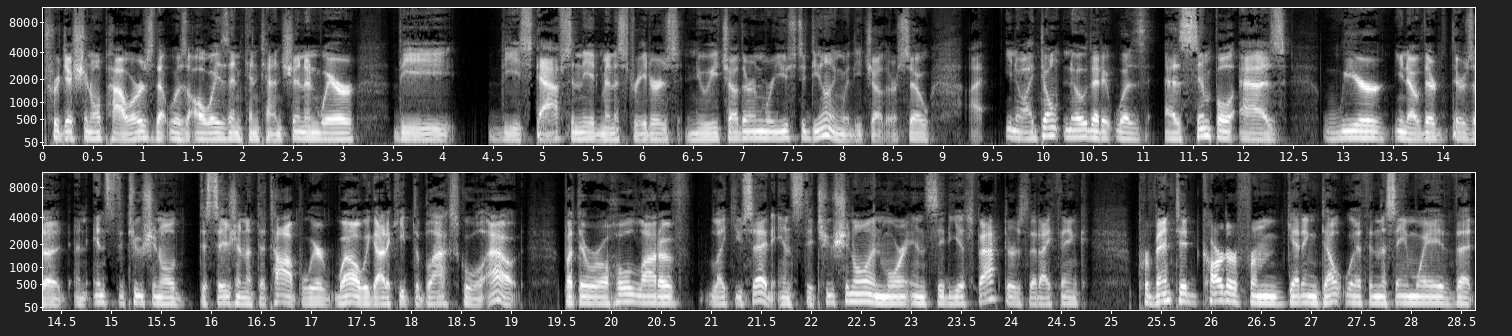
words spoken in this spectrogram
traditional powers that was always in contention and where the the staffs and the administrators knew each other and were used to dealing with each other. So I you know, I don't know that it was as simple as we're you know there there's a an institutional decision at the top where well we got to keep the black school out but there were a whole lot of like you said, institutional and more insidious factors that I think prevented Carter from getting dealt with in the same way that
